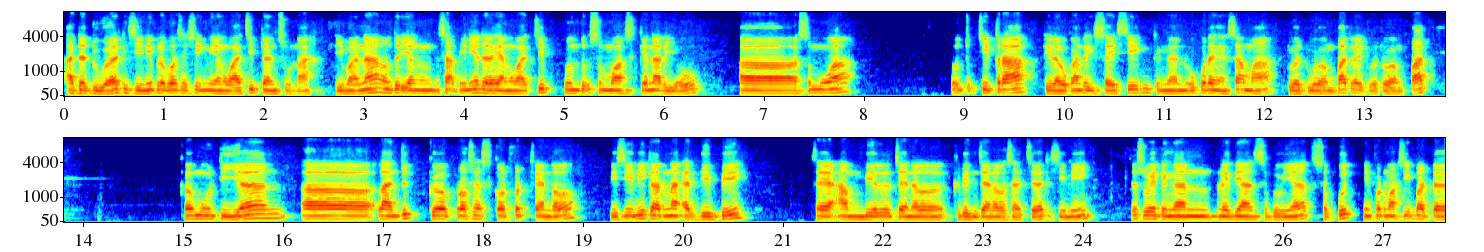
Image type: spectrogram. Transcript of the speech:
ada dua di sini preprocessing yang wajib dan sunnah, di mana untuk yang saat ini adalah yang wajib untuk semua skenario, uh, semua untuk citra dilakukan resizing dengan ukuran yang sama 224 kali 224. Kemudian uh, lanjut ke proses convert channel. Di sini karena RGB saya ambil channel green channel saja di sini sesuai dengan penelitian sebelumnya tersebut informasi pada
